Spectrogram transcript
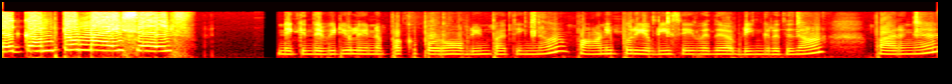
வெல்கம் டு மை செல்ஃப் இன்றைக்கி இந்த வீடியோவில் என்ன பார்க்க போகிறோம் அப்படின்னு பார்த்தீங்கன்னா பானிபூரி எப்படி செய்வது அப்படிங்கிறது தான் பாருங்கள்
